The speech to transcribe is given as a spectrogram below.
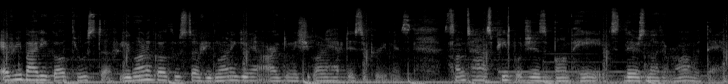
Everybody go through stuff. You're going to go through stuff. You're going to get in arguments. You're going to have disagreements. Sometimes people just bump heads. There's nothing wrong with that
